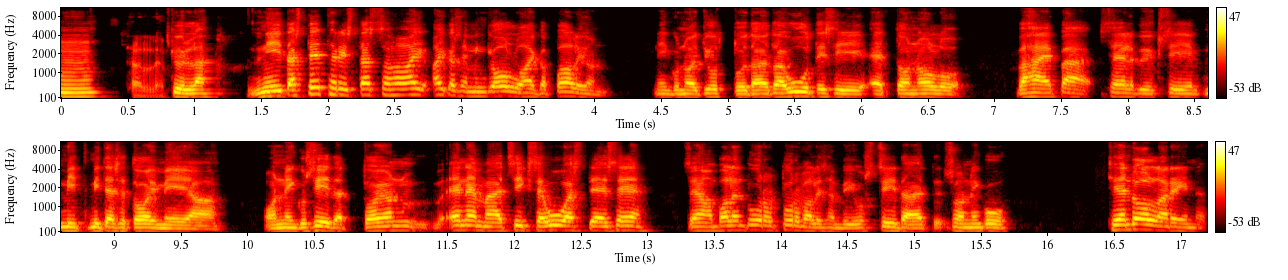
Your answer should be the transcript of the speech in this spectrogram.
mm. Kyllä. Niin tässä Tetherissä tässä on aikaisemminkin ollut aika paljon niin kuin noita juttuja tai jotain uutisia, että on ollut vähän epäselvyyksiä, mit, miten se toimii ja on niin kuin siitä, toi on enemmän, että siksi se USDC, sehän on paljon tur- turvallisempi just siitä, että se on niin kuin siihen dollarin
